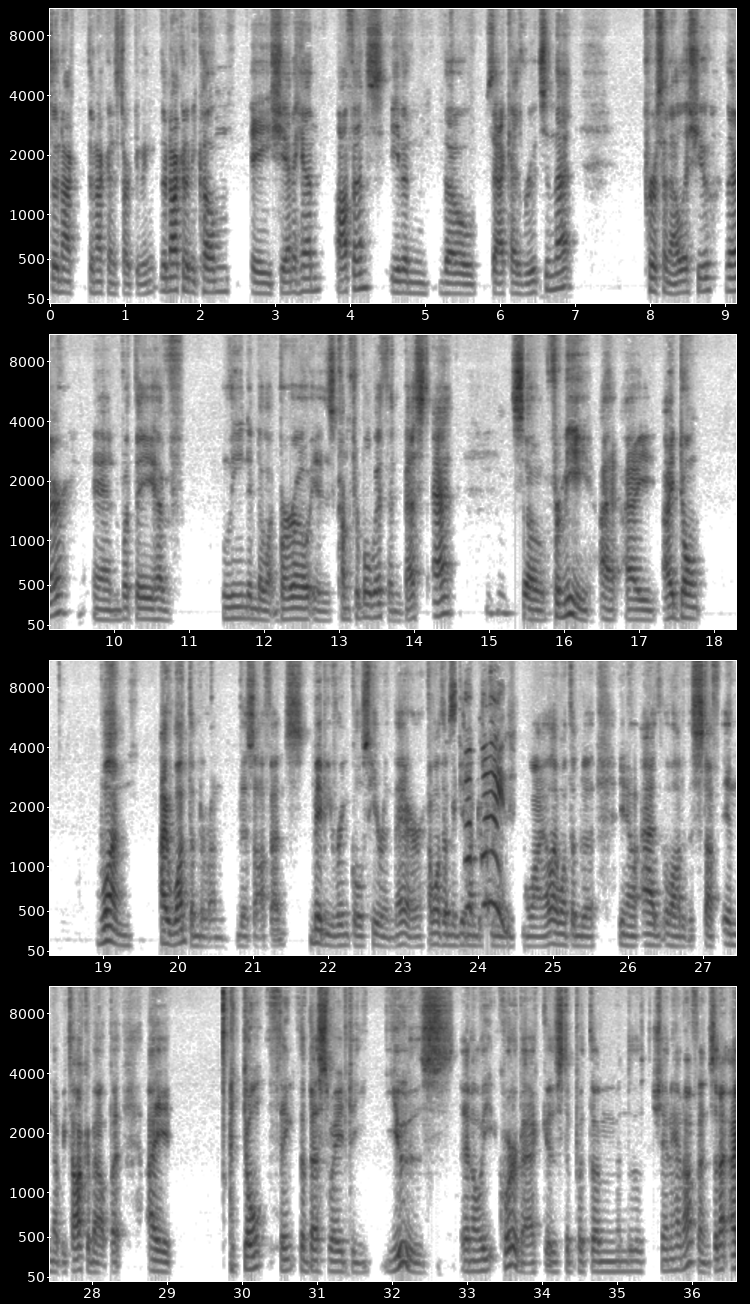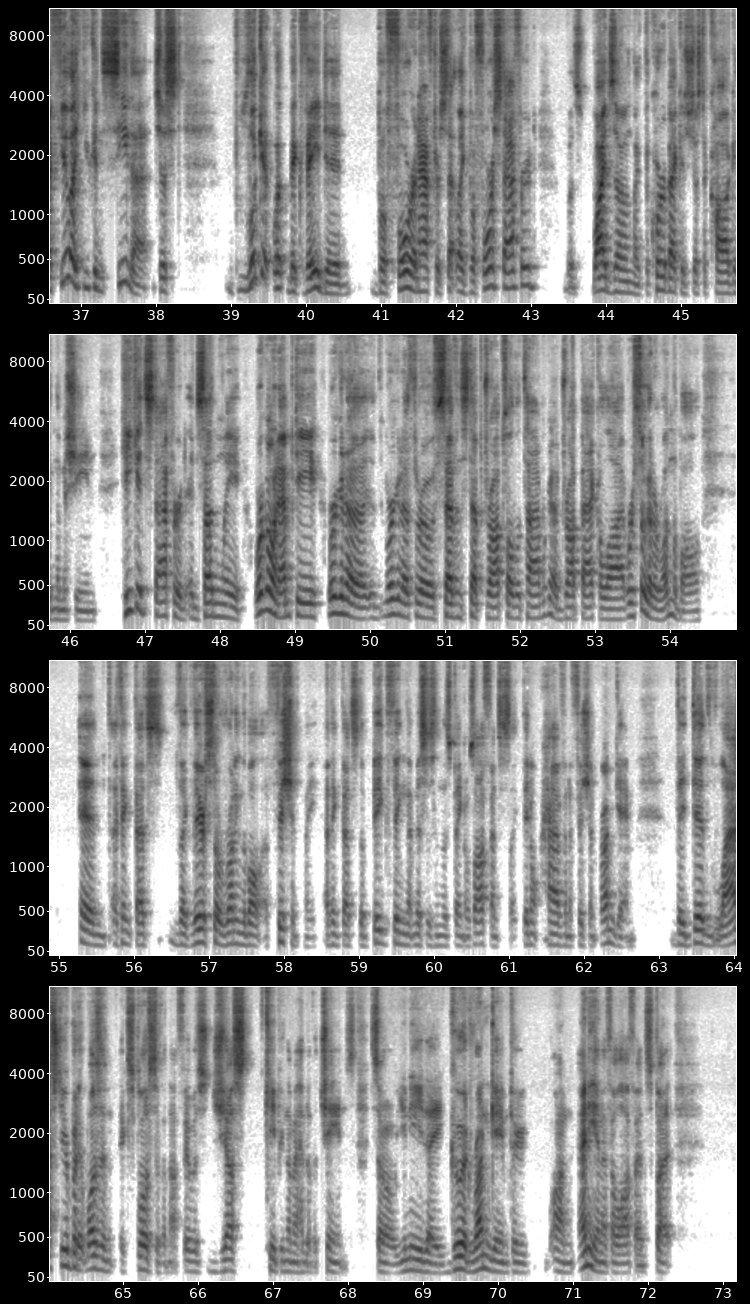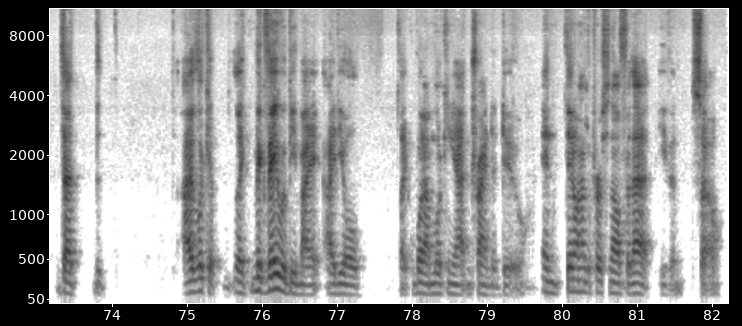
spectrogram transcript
they're not they're not going to start doing. They're not going to become a Shanahan offense, even though Zac has roots in that personnel issue there, and what they have leaned into what Burrow is comfortable with and best at. Mm-hmm. So for me, I I I don't one I want them to run this offense. Maybe wrinkles here and there. I want them to get under in a while. I want them to, you know, add a lot of the stuff in that we talk about. But I, I don't think the best way to use an elite quarterback is to put them into the Shanahan offense. And I, I feel like you can see that. Just look at what McVay did before and after. Like before Stafford was wide zone. Like the quarterback is just a cog in the machine he gets Stafford, and suddenly we're going empty. We're gonna we're gonna throw seven step drops all the time. We're gonna drop back a lot. We're still gonna run the ball, and I think that's like they're still running the ball efficiently. I think that's the big thing that misses in this Bengals offense. It's like they don't have an efficient run game. They did last year, but it wasn't explosive enough. It was just keeping them ahead of the chains. So you need a good run game to on any NFL offense, but that I look at like McVay would be my ideal, like what I'm looking at and trying to do, and they don't have the personnel for that even. So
